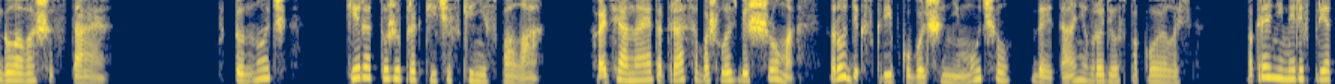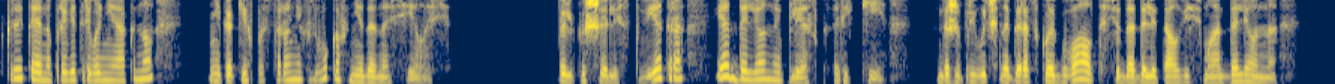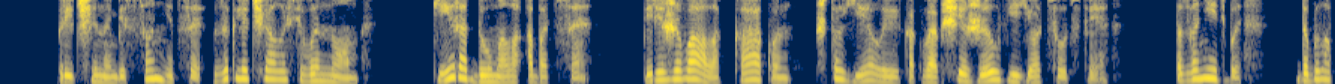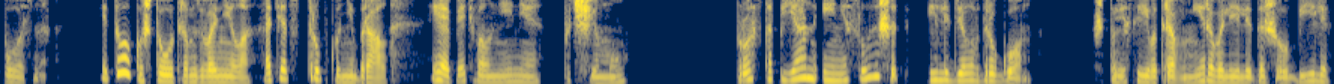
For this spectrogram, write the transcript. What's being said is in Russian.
Глава шестая. В ту ночь Кира тоже практически не спала. Хотя на этот раз обошлось без шума, Рудик скрипку больше не мучил, да и Таня вроде успокоилась. По крайней мере, в приоткрытое на проветривание окно никаких посторонних звуков не доносилось. Только шелест ветра и отдаленный плеск реки. Даже привычный городской гвалт сюда долетал весьма отдаленно — Причина бессонницы заключалась в ином. Кира думала об отце. Переживала, как он, что ел и как вообще жил в ее отсутствие. Позвонить бы, да было поздно. И толку, что утром звонила, отец трубку не брал. И опять волнение. Почему? Просто пьян и не слышит, или дело в другом? Что если его травмировали или даже убили?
